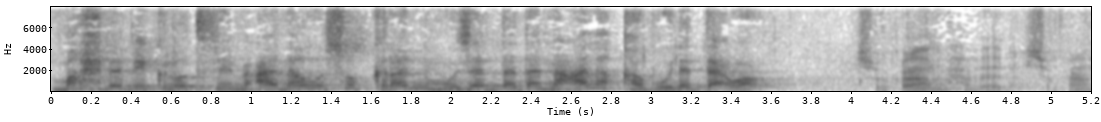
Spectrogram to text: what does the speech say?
مرحبا بك لطفي معنا وشكرا مجددا على قبول الدعوة. شكرا مرحبا بك شكرا.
